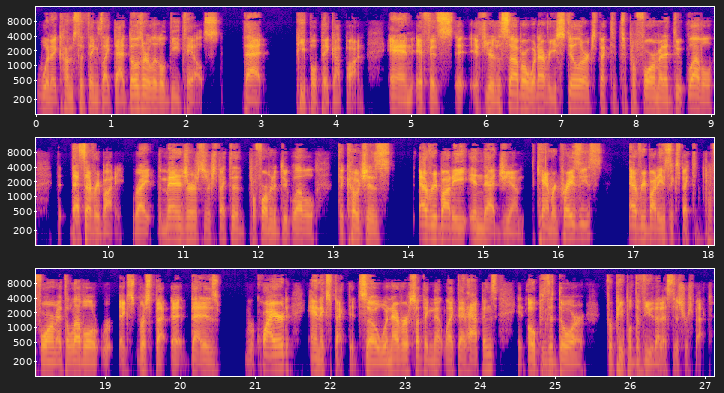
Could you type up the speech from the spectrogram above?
when it comes to things like that, those are little details that people pick up on. And if it's if you're the sub or whatever, you still are expected to perform at a Duke level. That's everybody, right? The managers are expected to perform at a Duke level. The coaches, everybody in that gym, the Cameron Crazies, everybody's expected to perform at the level respect uh, that is required and expected. So whenever something that like that happens, it opens the door for people to view that as disrespect.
